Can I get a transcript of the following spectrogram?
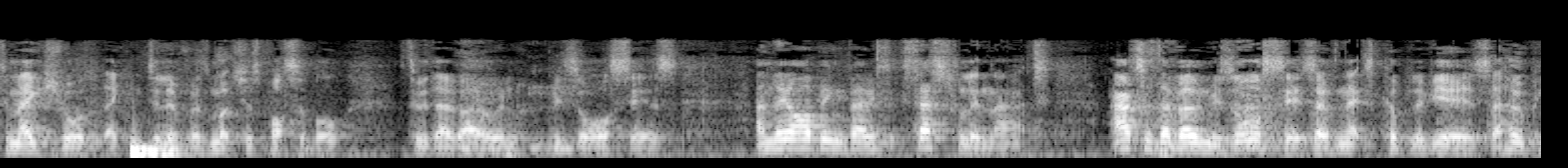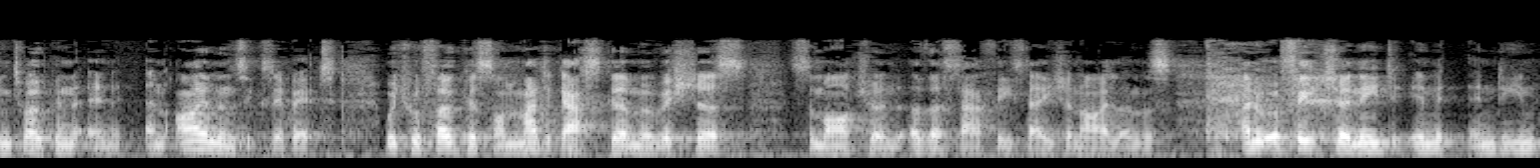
to make sure that they can deliver as much as possible through their own resources. And they are being very successful in that. Out of their own resources over the next couple of years, they're hoping to open an, an islands exhibit which will focus on Madagascar, Mauritius, Sumatra and other Southeast Asian islands. And it will feature an in, Indi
